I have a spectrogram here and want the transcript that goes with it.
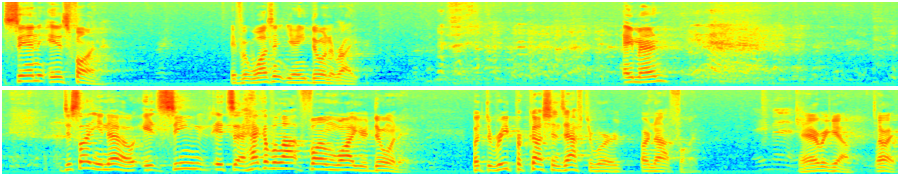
sin is fun. If it wasn't, you ain't doing it right. Amen? Just let you know, it seems it's a heck of a lot fun while you're doing it, but the repercussions afterward are not fun. Amen. There we go. All right.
